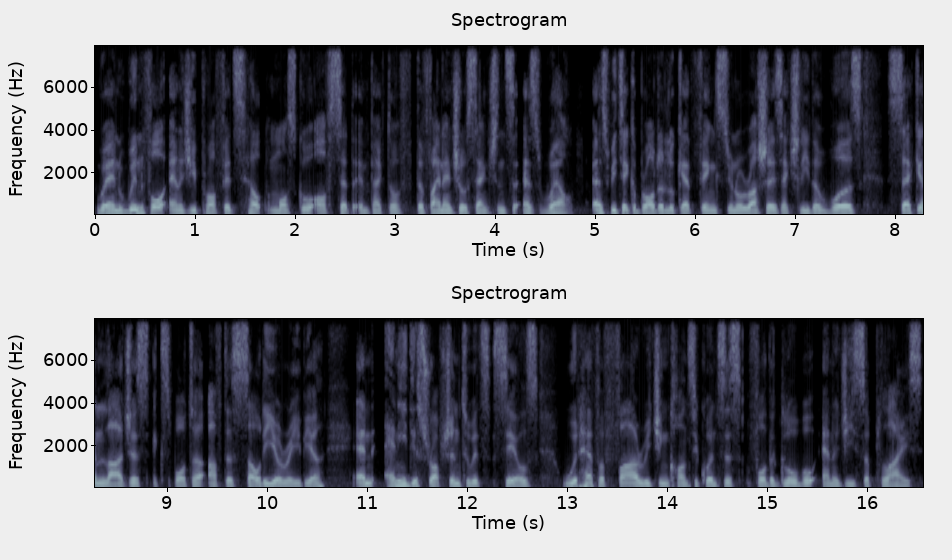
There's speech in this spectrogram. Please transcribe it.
when windfall energy profits helped Moscow offset the impact of the financial sanctions as well. As we take a broader look at things, you know, Russia is actually the world's second largest exporter after Saudi Arabia, and any disruption to its sales would have a far-reaching consequences for the global energy supplies.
